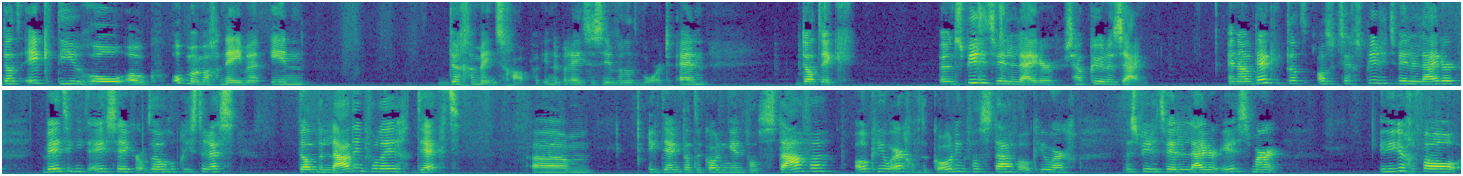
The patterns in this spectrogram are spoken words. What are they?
dat ik die rol ook op me mag nemen in de gemeenschap, in de breedste zin van het woord. En dat ik een spirituele leider zou kunnen zijn. En nou denk ik dat als ik zeg spirituele leider, weet ik niet eens zeker of de hoge priesteres dan de lading volledig dekt. Um, ik denk dat de koningin van Staven ook heel erg, of de koning van Staven ook heel erg een spirituele leider is. Maar in ieder geval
